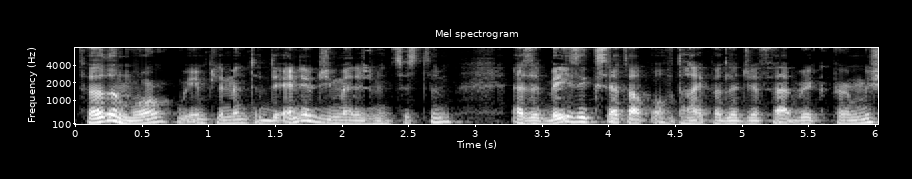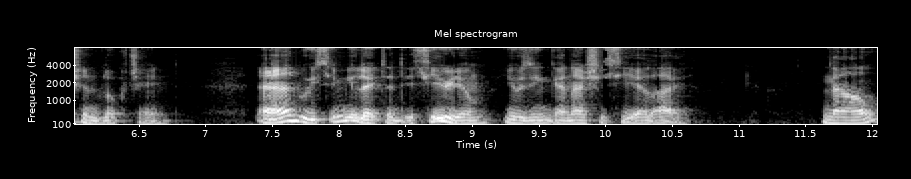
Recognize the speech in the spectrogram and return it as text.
Furthermore, we implemented the energy management system as a basic setup of the Hyperledger Fabric permission blockchain, and we simulated Ethereum using Ganache CLI. Now,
